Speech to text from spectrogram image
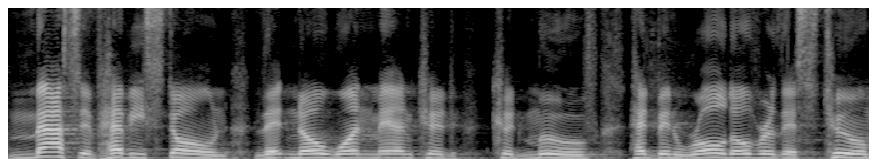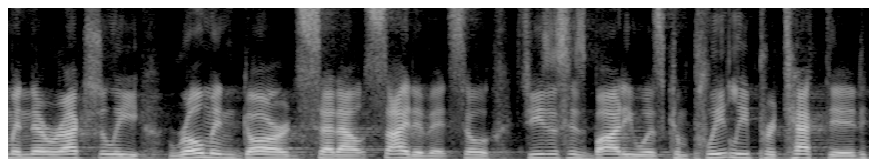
massive, heavy stone that no one man could, could move had been rolled over this tomb, and there were actually Roman guards set outside of it. So Jesus' body was completely protected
